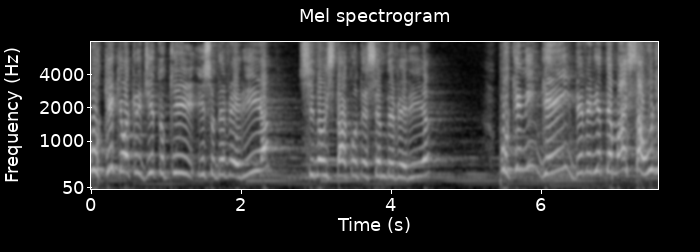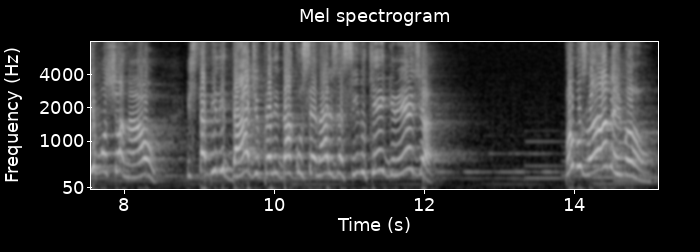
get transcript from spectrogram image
Por que, que eu acredito que isso deveria, se não está acontecendo, deveria? Porque ninguém deveria ter mais saúde emocional, estabilidade para lidar com cenários assim do que a igreja. Vamos lá, meu irmão.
